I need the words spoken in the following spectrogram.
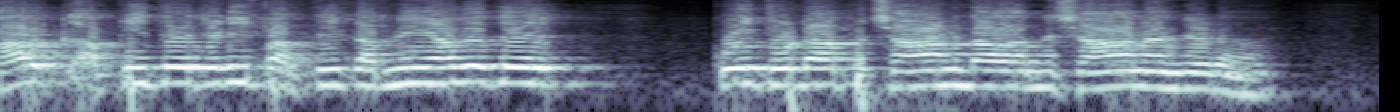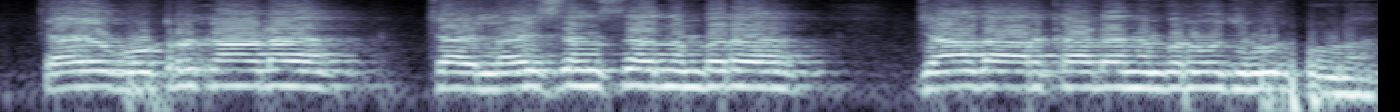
ਹਰ ਕਾਪੀ ਤੇ ਜਿਹੜੀ ਭਰਤੀ ਕਰਨੀ ਆ ਉਹਦੇ ਤੇ ਕੋਈ ਤੁਹਾਡਾ ਪਛਾਣ ਦਾ ਨਿਸ਼ਾਨ ਹੈ ਜਿਹੜਾ। ਚਾਹੇ ਉਹ ਵੋਟਰ ਕਾਰਡ ਹੈ, ਚਾਹੇ ਲਾਇਸੈਂਸ ਦਾ ਨੰਬਰ ਹੈ ਜਾਂ ਆਧਾਰ ਕਾਰਡ ਦਾ ਨੰਬਰ ਉਹ ਜ਼ਰੂਰ ਪਾਉਣਾ।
